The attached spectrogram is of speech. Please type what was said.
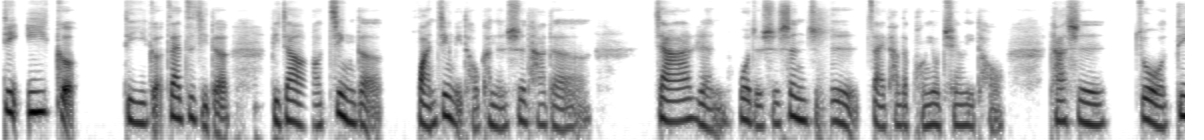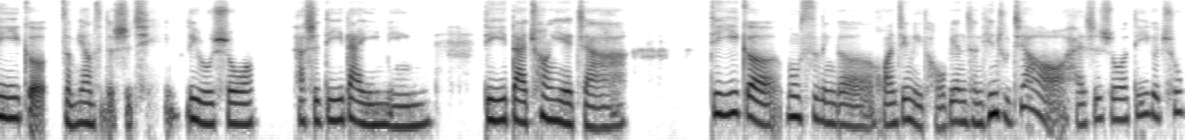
第一个，第一个在自己的比较近的环境里头，可能是他的家人，或者是甚至在他的朋友圈里头，他是做第一个怎么样子的事情。例如说，他是第一代移民，第一代创业家，第一个穆斯林的环境里头变成天主教，还是说第一个出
